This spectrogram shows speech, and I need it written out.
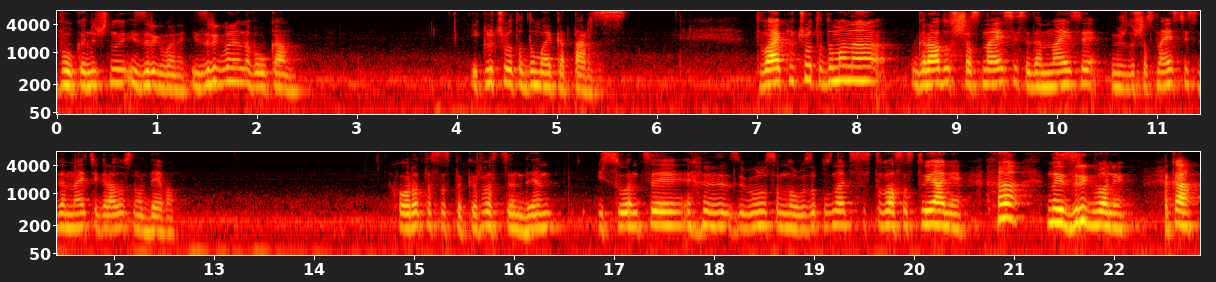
вулканично изригване. Изригване на вулкан. И ключовата дума е катарзис. Това е ключовата дума на градус 16-17, между 16 и 17 градус на Дева. Хората с такъв асцендент и Слънце сигурно са много запознати с това състояние на изригване. Така,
